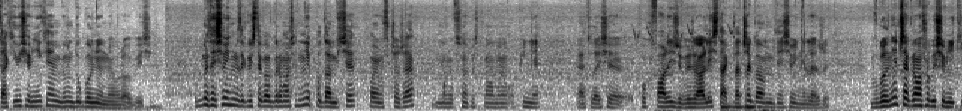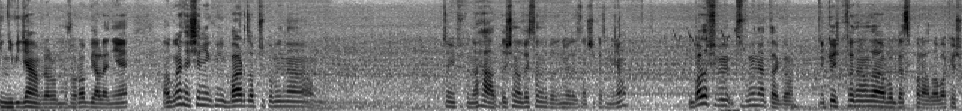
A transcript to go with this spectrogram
takim siewnikiem bym długo nie umiał robić. W ogóle ten siewnik z jakiegoś tego agromacza nie poda mi się, powiem szczerze. Mogę w sumie jakąś taką moją opinię e, tutaj się pochwalić, wyżalić. Tak, dlaczego mi ten siewnik nie leży? W ogóle nie wiem, czy agromacz robi siewniki, nie widziałem w realu, może robi, ale nie. Ogólnie ten siewnik mi bardzo przypomina... Co mi przypomina? Aha, to się na dwie strony, to nie będę znacznika zmieniał. Bardzo przypo- przypomina tego. Jakiegoś Fernanda albo Gasparada, albo jakiegoś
